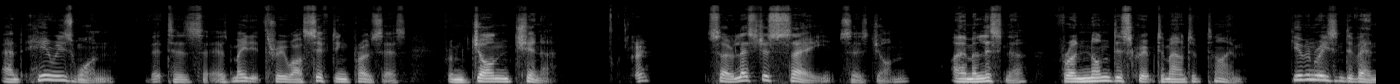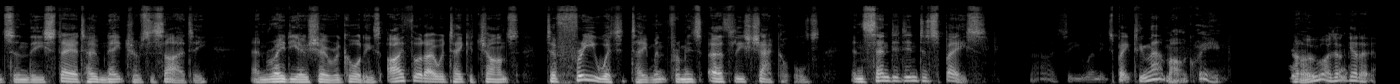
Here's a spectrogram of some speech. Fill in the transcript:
And here is one that has, has made it through our sifting process from John Chinner. Okay. So let's just say, says John, I am a listener for a nondescript amount of time. Given recent events and the stay at home nature of society and radio show recordings, I thought I would take a chance to free Wittertainment from its earthly shackles and send it into space. Ah, I see you weren't expecting that, Mark, were you? No, I don't get it.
